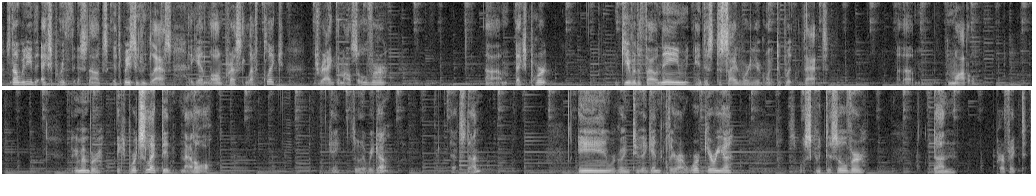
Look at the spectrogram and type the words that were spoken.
So now we need to export this. Now it's, it's basically glass. Again, long press left click, drag the mouse over, um, export, give it a file name, and just decide where you're going to put that um, model. Remember, export selected, not all. Okay, so there we go. That's done. And we're going to, again, clear our work area. So we'll scoot this over. Done. Perfect.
